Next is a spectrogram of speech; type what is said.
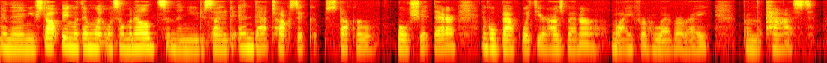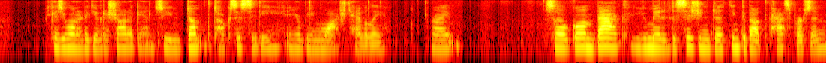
and then you stopped being with them, went with someone else, and then you decided to end that toxic stalker bullshit there and go back with your husband or wife or whoever, right? From the past because you wanted to give it a shot again. So you dump the toxicity and you're being watched heavily, right? So going back, you made a decision to think about the past person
